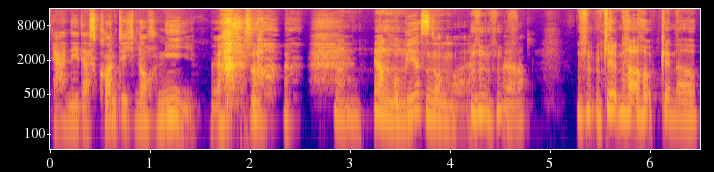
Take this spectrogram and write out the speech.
ja, nee, das konnte ich noch nie. Ja, so. Hm. ja hm. probier's hm. doch mal. Ja. Genau, genau.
